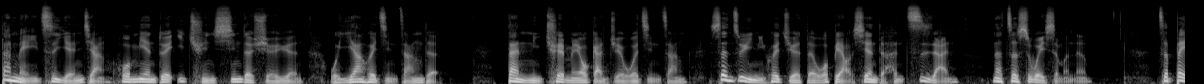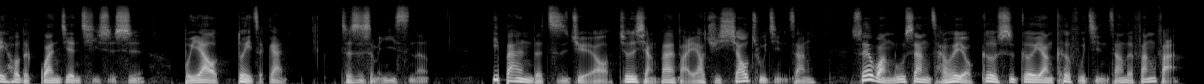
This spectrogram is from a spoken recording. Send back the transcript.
但每一次演讲或面对一群新的学员，我一样会紧张的。但你却没有感觉我紧张，甚至于你会觉得我表现得很自然。那这是为什么呢？这背后的关键其实是不要对着干。这是什么意思呢？一般人的直觉哦，就是想办法要去消除紧张，所以网络上才会有各式各样克服紧张的方法。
